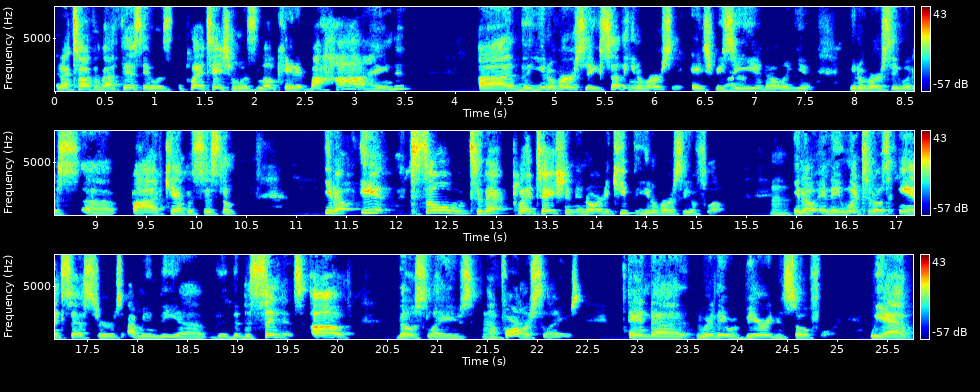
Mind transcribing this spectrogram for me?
And I talk about this. It was the plantation was located behind uh, the university, Southern University, HBCU, wow. the only u- university with a uh, five campus system. You know, it sold to that plantation in order to keep the university afloat. Hmm. You know, and they went to those ancestors. I mean, the uh, the, the descendants of those slaves, uh, hmm. former slaves, and uh, where they were buried and so forth. We have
